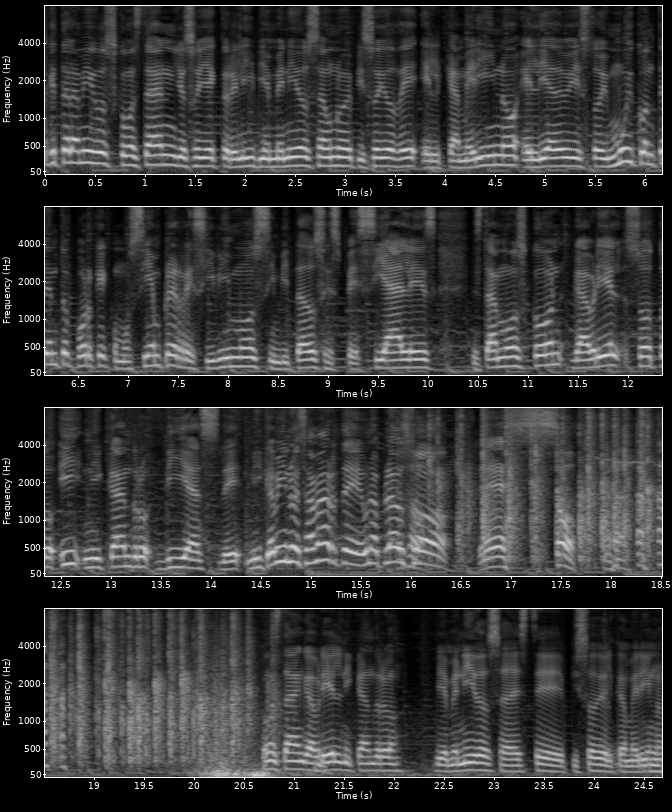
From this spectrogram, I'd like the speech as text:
¿qué tal amigos? ¿Cómo están? Yo soy Héctor Elí. Bienvenidos a un nuevo episodio de El Camerino. El día de hoy estoy muy contento porque como siempre recibimos invitados especiales. Estamos con Gabriel Soto y Nicandro Díaz de Mi Camino es Amarte. Un aplauso. Eso. ¿Cómo están Gabriel, Nicandro? Bienvenidos a este episodio del Camerino.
